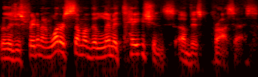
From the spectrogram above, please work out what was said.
religious freedom and what are some of the limitations of this process?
